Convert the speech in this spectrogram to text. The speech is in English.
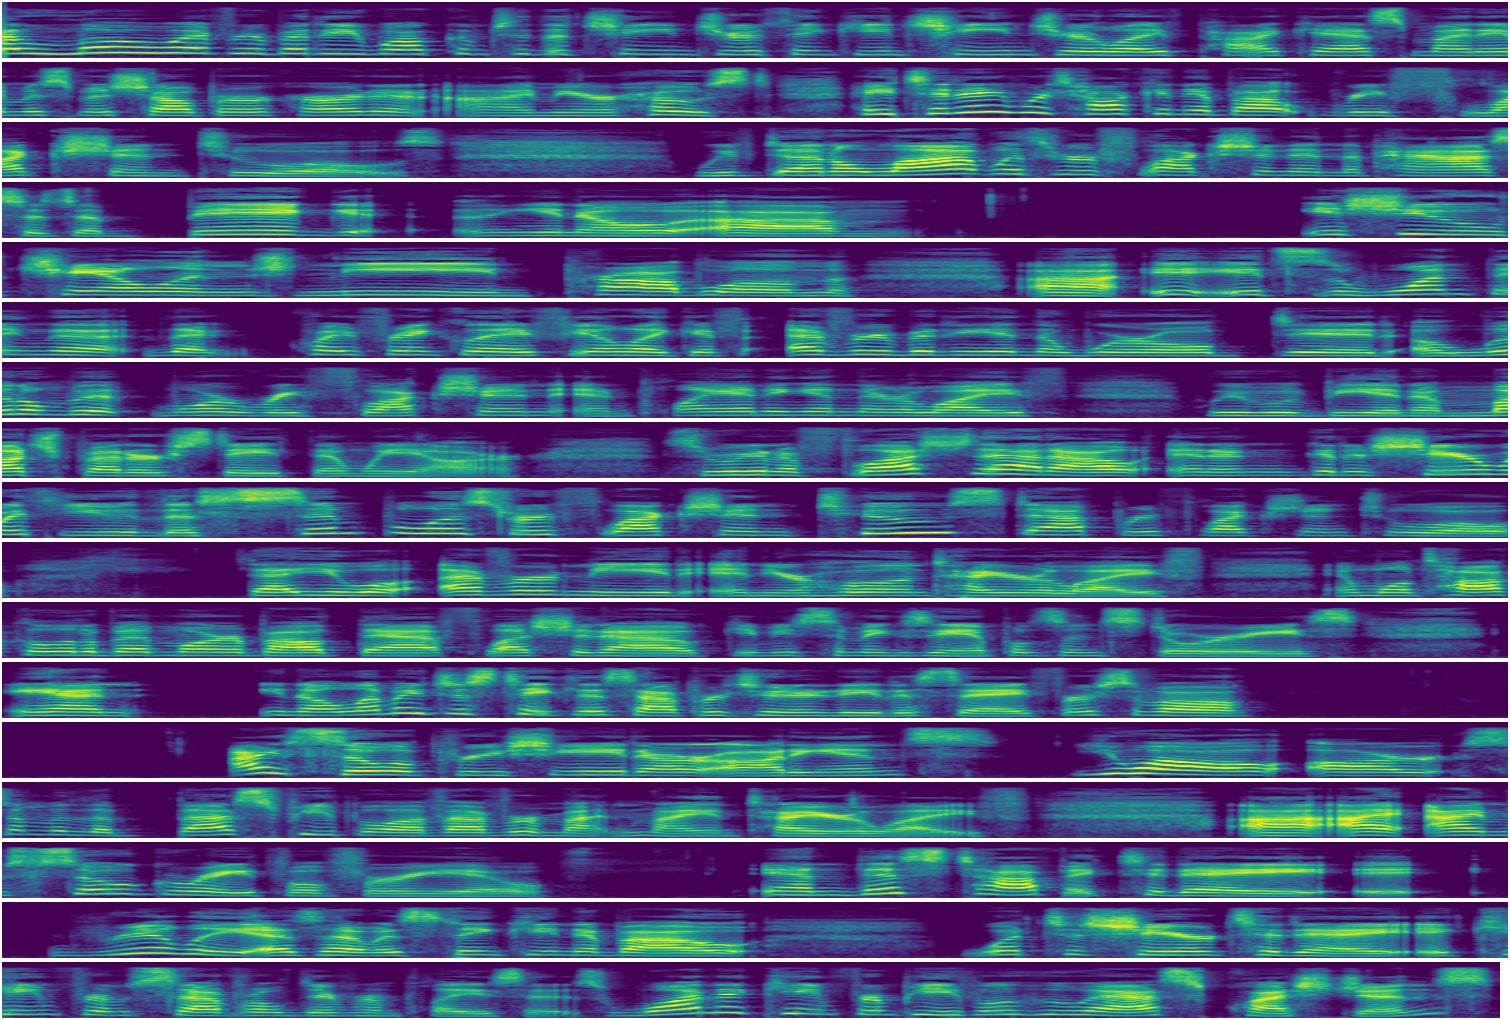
Hello, everybody. Welcome to the Change Your Thinking, Change Your Life podcast. My name is Michelle Burkhardt, and I'm your host. Hey, today we're talking about reflection tools. We've done a lot with reflection in the past. It's a big, you know, um, issue, challenge, need, problem. Uh, it, it's the one thing that, that, quite frankly, I feel like if everybody in the world did a little bit more reflection and planning in their life, we would be in a much better state than we are. So, we're going to flush that out, and I'm going to share with you the simplest reflection, two step reflection tool that you will ever need in your whole entire life. And we'll talk a little bit more about that, flesh it out, give you some examples and stories. And you know, let me just take this opportunity to say, first of all, I so appreciate our audience. You all are some of the best people I've ever met in my entire life. Uh, I, I'm so grateful for you. And this topic today, it, really, as I was thinking about what to share today, it came from several different places. One, it came from people who asked questions.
